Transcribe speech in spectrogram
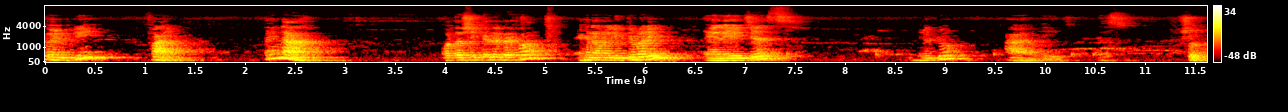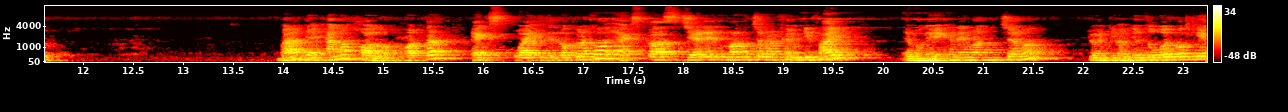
25 তাই না অর্থাৎ শিক্ষার্থী দেখো এখানে আমরা লিখতে পারি LHS into আর এইচ বা দেখানো হলো, অর্থাৎ এক্স ওয়াই লক্ষ্য রাখো এক্স প্লাস জেড এর মান হচ্ছে আমার টোয়েন্টি ফাইভ এবং এখানে মান হচ্ছে আমার টোয়েন্টি ফাইভ যেহেতু উভয় পক্ষে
